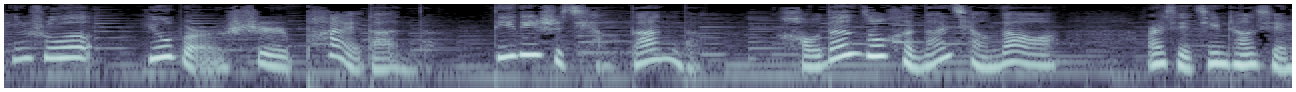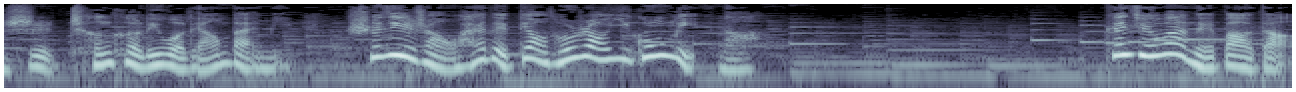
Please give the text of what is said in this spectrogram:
听说 Uber 是派单的，滴滴是抢单的，好单总很难抢到啊，而且经常显示乘客离我两百米，实际上我还得掉头绕一公里呢。”根据外媒报道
